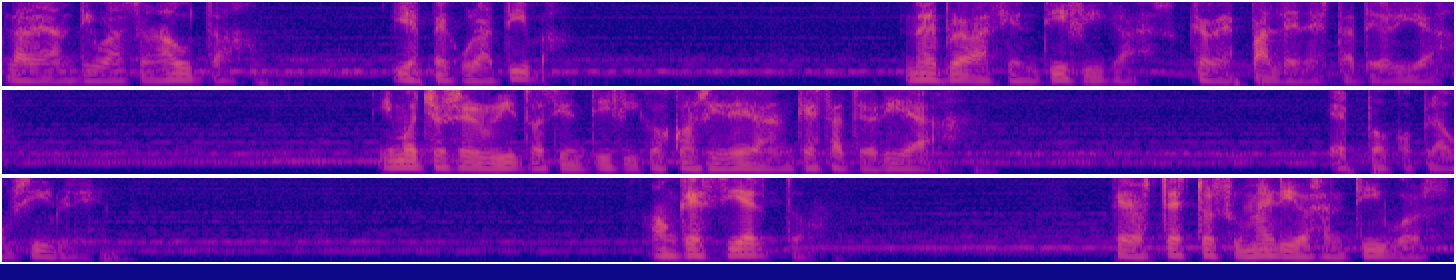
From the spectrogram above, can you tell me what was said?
la del antiguo astronauta, y especulativa. No hay pruebas científicas que respalden esta teoría. Y muchos eruditos científicos consideran que esta teoría es poco plausible. Aunque es cierto que los textos sumerios antiguos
